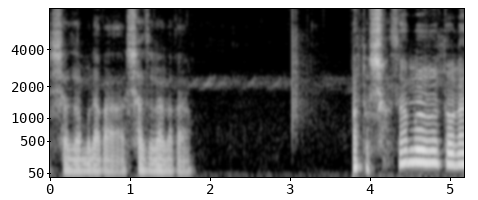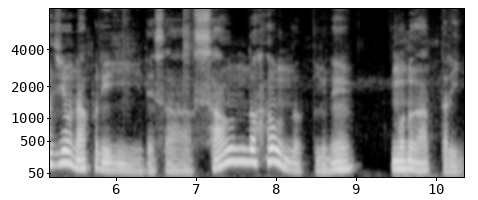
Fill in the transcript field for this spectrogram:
シャザムだか、シャズナだか。あと、シャザムと同じようなアプリでさ、サウンドハウンドっていうね、ものがあったり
